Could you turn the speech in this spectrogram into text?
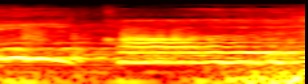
because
